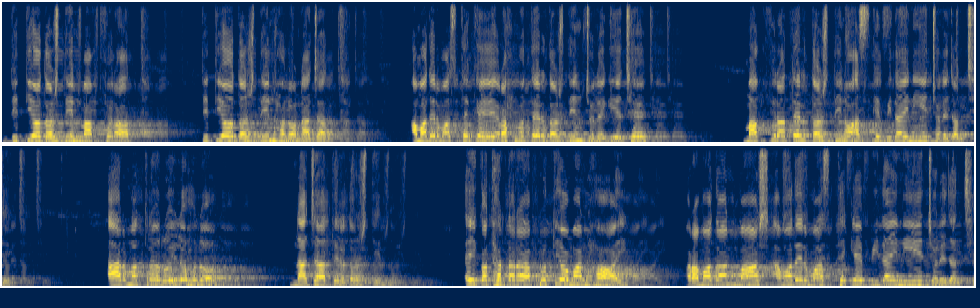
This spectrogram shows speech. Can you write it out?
দ্বিতীয় দশ দিন মাগফেরাত তৃতীয় দশ দিন হলো নাজাত। আমাদের মাস থেকে রহমতের দশ দিন চলে গিয়েছে। মাগফিরাতের দশ দিনও আজকে বিদায় নিয়ে চলে যাচ্ছে। আর মাত্র রইল হলো নাজাতের দশ দিন। এই কথার দ্বারা প্রতীয়মান হয়, রমাদান মাস আমাদের মাস থেকে বিদায় নিয়ে চলে যাচ্ছে।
